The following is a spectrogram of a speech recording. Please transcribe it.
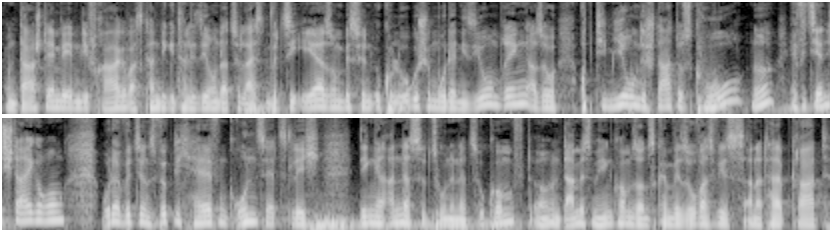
Und da stellen wir eben die Frage, was kann Digitalisierung dazu leisten? Wird sie eher so ein bisschen ökologische Modernisierung bringen, also Optimierung des Status quo, ne? Effizienzsteigerung, oder wird sie uns wirklich helfen, grundsätzlich Dinge anders zu tun in der Zukunft? Und da müssen wir hinkommen, sonst können wir sowas wie das anderthalb Grad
